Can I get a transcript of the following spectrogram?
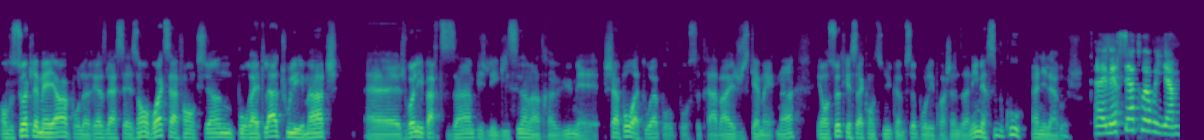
On vous souhaite le meilleur pour le reste de la saison. On voit que ça fonctionne pour être là à tous les matchs. Euh, je vois les partisans, puis je l'ai glissé dans l'entrevue, mais chapeau à toi pour, pour ce travail jusqu'à maintenant. Et on souhaite que ça continue comme ça pour les prochaines années. Merci beaucoup, Annie Larouche. merci à toi, William.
